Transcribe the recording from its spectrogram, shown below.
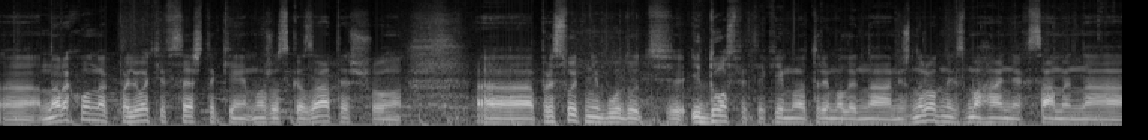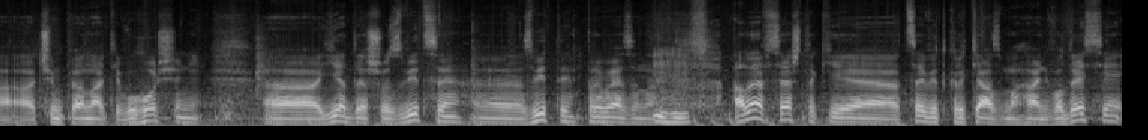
Е, На рахунок польотів, все ж таки можу сказати, що присутні будуть і досвід, який ми отримали на міжнародних змаганнях, саме на чемпіонаті в Угорщині. Е, Є дещо звідси, е, звідти привезено. Але все ж таки е, це відкриття змагань в Одесі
